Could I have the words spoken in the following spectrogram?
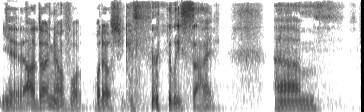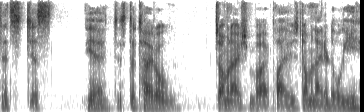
yeah, I don't know what what else you can really say. Um, that's just yeah, just a total domination by a player who's dominated all year.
